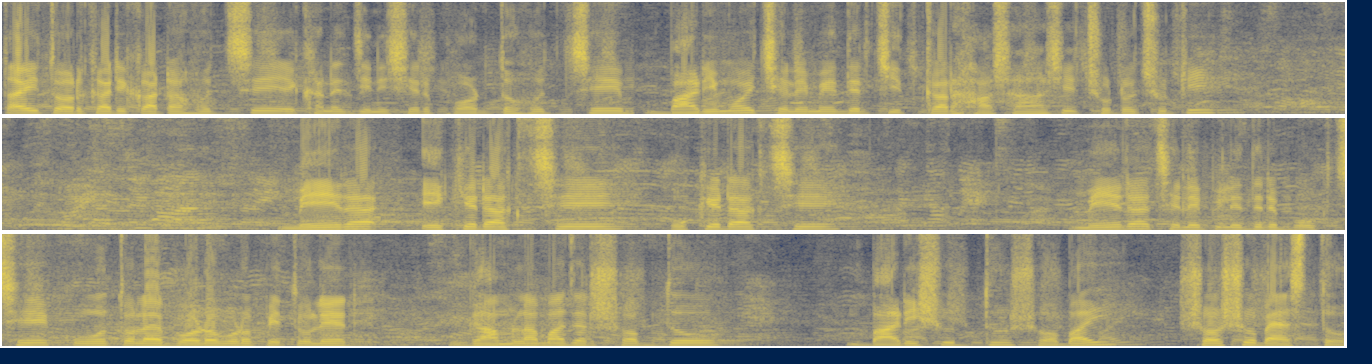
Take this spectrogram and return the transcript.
তাই তরকারি কাটা হচ্ছে, এখানে জিনিসের ফর্দ হচ্ছে। বাড়িময় ছেলে মেয়েদের চিৎকার, হাসাহাসি, ছোটোছুটি। মেয়েরা একে ডাকছে, ওকে ডাকছে। মেয়েরা ছেলেপিলেদের বকছে, কুঁয়োতলায় বড় বড় পেতলের গামলা মাজার শব্দ। বাড়ি শুদ্ধ, সবাই শস্য ব্যস্ত।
